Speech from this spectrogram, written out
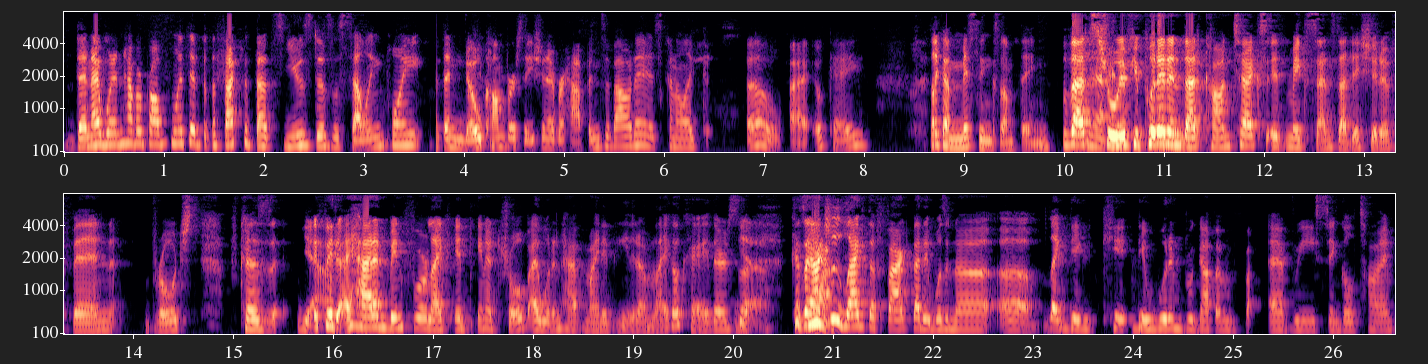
then I wouldn't have a problem with it. But the fact that that's used as a selling point, but then no conversation ever happens about it, it's kind of like, oh, I, okay, It's like I'm missing something. That's Yeah. true. If you put it in that context, it makes sense that they should have been broached. Because Yeah, if it hadn't been for like it being a trope, I wouldn't have minded either. I'm like, okay, there's a because I Yeah. actually like the fact that it wasn't a uh, like they they wouldn't bring up every, every single time.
